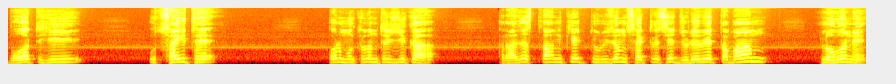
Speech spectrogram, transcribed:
बहुत ही उत्साहित है। और मुख्यमंत्री जी का राजस्थान के टूरिज़्म सेक्टर से जुड़े हुए तमाम लोगों ने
